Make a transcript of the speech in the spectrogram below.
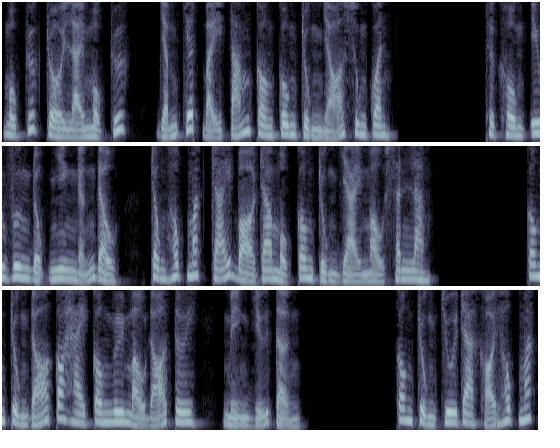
Một cước rồi lại một cước, dẫm chết bảy tám con côn trùng nhỏ xung quanh. Thực hồn yêu vương đột nhiên ngẩng đầu, trong hốc mắt trái bò ra một con trùng dài màu xanh lam. Con trùng đó có hai con ngươi màu đỏ tươi, miệng dữ tợn. Con trùng chui ra khỏi hốc mắt,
